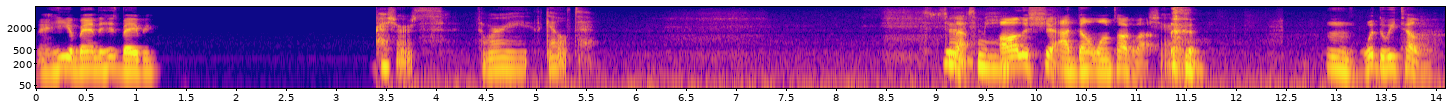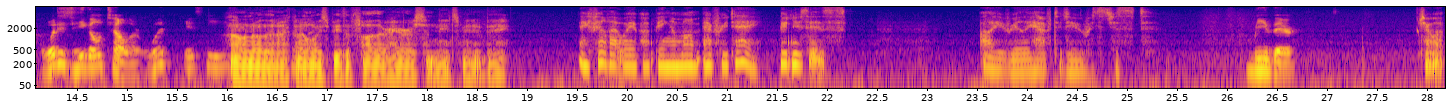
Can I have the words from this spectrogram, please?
And he abandoned his baby. Pressures, the worry, the guilt. You Do know, it to me. all this shit I don't want to talk about. Sharon. mm, what do we tell her? What is he gonna tell her? What is he? I don't know that I can always be the father Harrison needs me to be. I feel that way about being a mom every day. Good news is, all you really have to do is just Be there. show up.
